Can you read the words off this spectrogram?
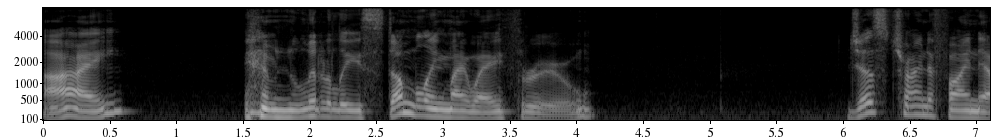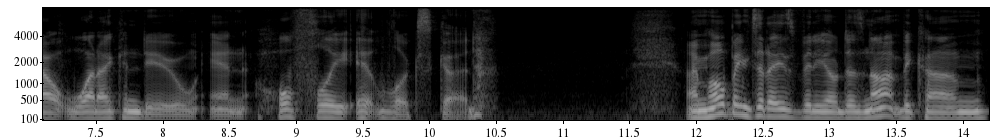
I am literally stumbling my way through just trying to find out what I can do and hopefully it looks good. I'm hoping today's video does not become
